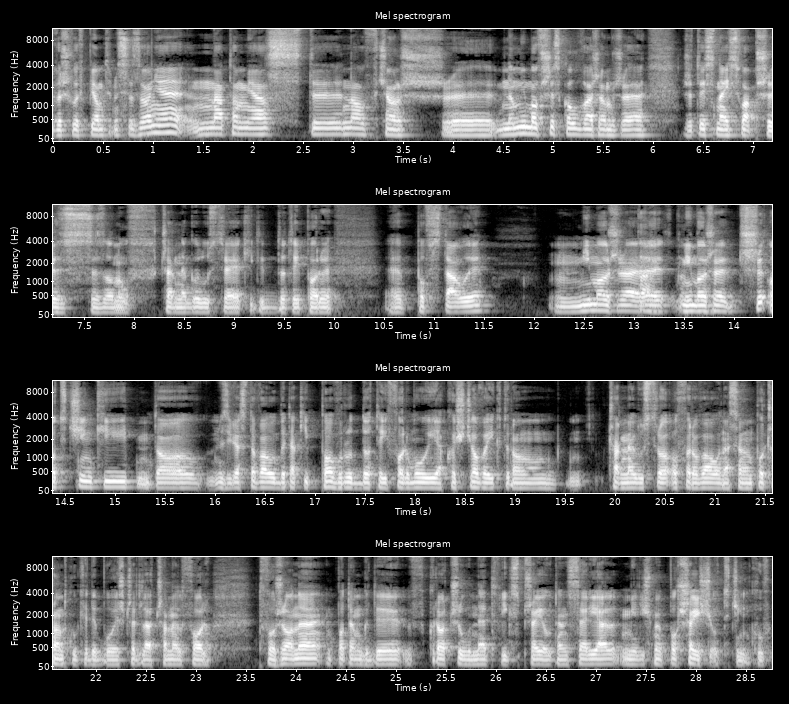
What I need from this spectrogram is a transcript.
wyszły w piątym sezonie. Natomiast y, no wciąż, y, no mimo wszystko uważam, że, że to jest najsłabszy z sezonów Czarnego Lustra, jaki do tej pory e, powstały. Mimo że, tak, mimo, że trzy odcinki to zwiastowałyby taki powrót do tej formuły jakościowej, którą Czarne Lustro oferowało na samym początku, kiedy było jeszcze dla Channel 4 tworzone. Potem, gdy wkroczył Netflix, przejął ten serial, mieliśmy po sześć odcinków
